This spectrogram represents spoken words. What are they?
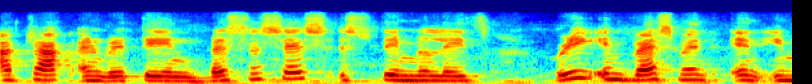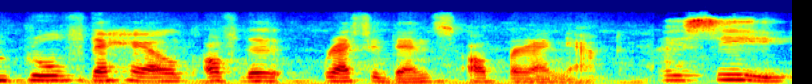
attract and retain businesses, stimulates reinvestment and improve the health of the residents of Parañaque. I see.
